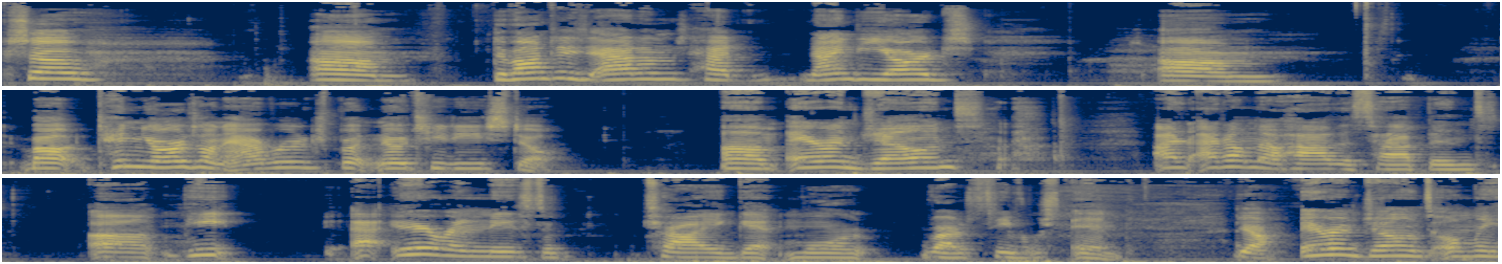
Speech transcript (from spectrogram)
So, um, Davante Adams had 90 yards, um, about 10 yards on average, but no TD still. Um, Aaron Jones. I I don't know how this happened. Um, he Aaron needs to try and get more wide receivers in. Yeah. Aaron Jones only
